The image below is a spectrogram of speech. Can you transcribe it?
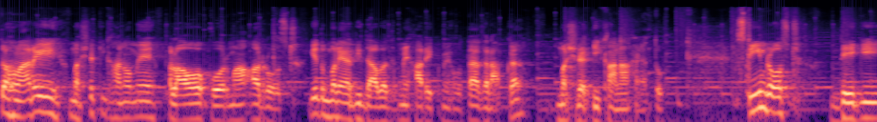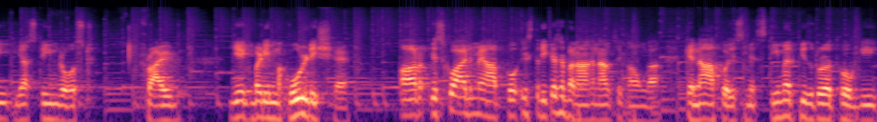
तो हमारे मशरक़ी खानों में पुलाव, कौरमा और रोस्ट, ये तो बुनियादी दावत में हर एक में होता है, अगर आपका मशरक़ी खाना है तो। स्टीम रोस्ट देगी या स्टीम रोस्ट फ्राइड ये एक बड़ी मकूल डिश है। और इसको आज मैं आपको इस तरीके से बनाना सिखाऊँगा कि ना आपको इसमें स्टीमर की ज़रूरत होगी,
